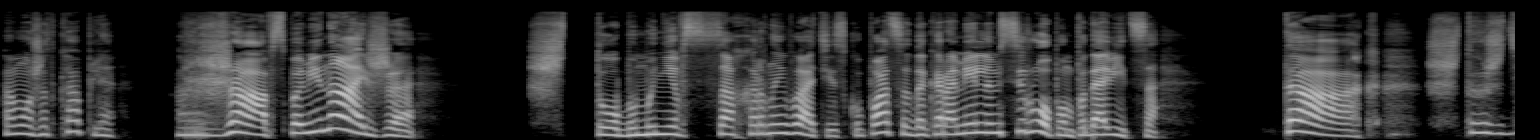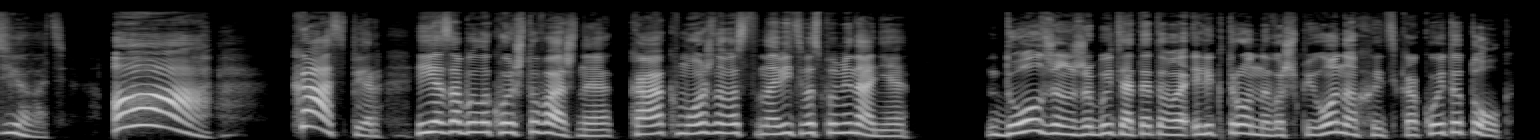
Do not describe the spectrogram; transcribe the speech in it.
а может, капля. Ржа, вспоминай же! Чтобы мне в сахарной вате искупаться да карамельным сиропом подавиться. Так, что ж делать? А! Каспер! Я забыла кое-что важное. Как можно восстановить воспоминания? Должен же быть от этого электронного шпиона хоть какой-то толк.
